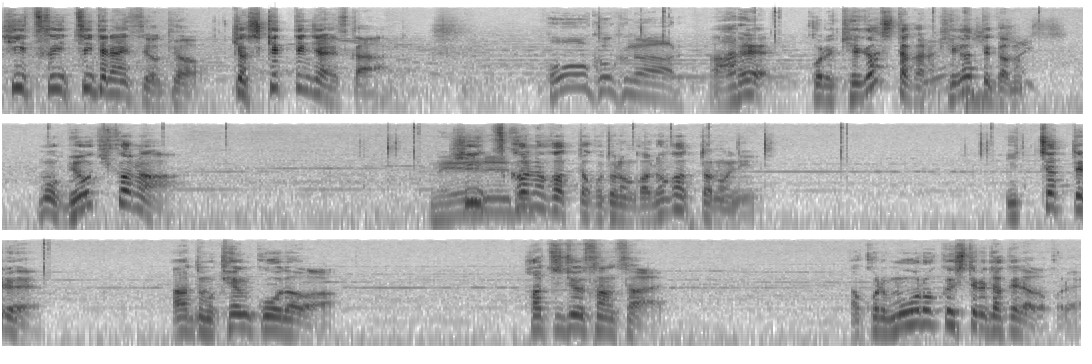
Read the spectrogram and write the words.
火ついついてないですよ今日。今日しけってんじゃないですか？報告がある。あれこれ怪我したかな？怪我っていうかもう病気かな？火つかなかったことなんかなかったのに。行っちゃってる。あでも健康だわ。83歳。あこれ猛録してるだけだわこれ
